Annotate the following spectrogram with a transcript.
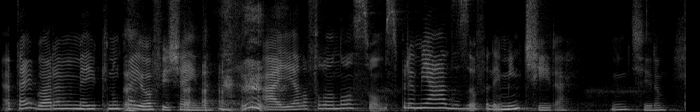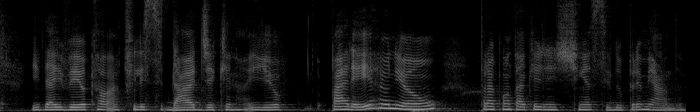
até agora meio que não caiu a ficha ainda. aí ela falou, nós somos premiados. Eu falei, mentira, mentira. E daí veio aquela felicidade aqui, né? e eu parei a reunião para contar que a gente tinha sido premiado.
